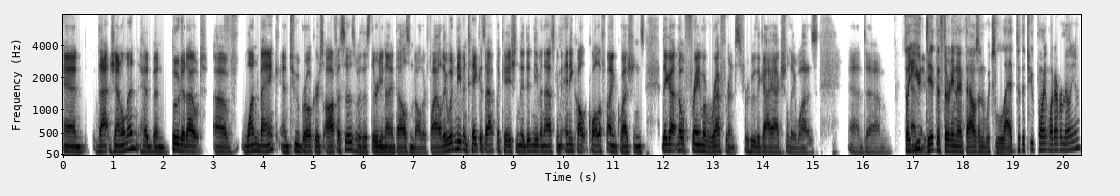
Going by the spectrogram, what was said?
And that gentleman had been booted out of one bank and two brokers' offices with his $39,000 file. They wouldn't even take his application. They didn't even ask him any qualifying questions. They got no frame of reference for who the guy actually was. And um, so and you they- did the 39,000 which led to the 2 point whatever million?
